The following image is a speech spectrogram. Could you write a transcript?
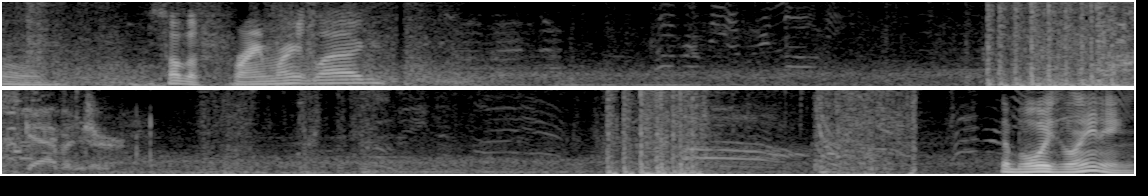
Oh, saw the frame rate lag? Scavenger. The boy's leaning.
